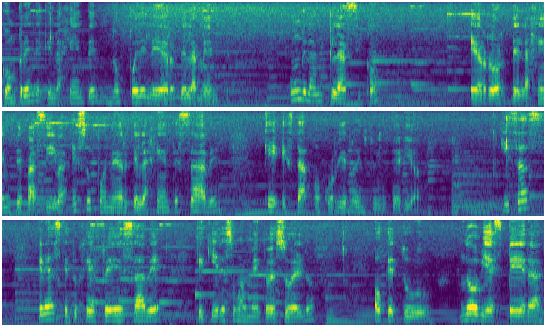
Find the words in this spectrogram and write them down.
Comprende que la gente no puede leerte la mente. Un gran clásico error de la gente pasiva es suponer que la gente sabe qué está ocurriendo en tu interior. Quizás creas que tu jefe sabe que quieres un aumento de sueldo o que tu novia espera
